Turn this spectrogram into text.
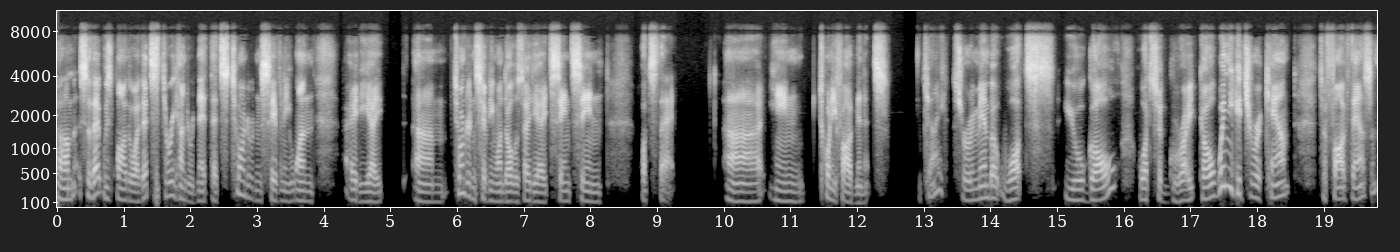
Um, so that was, by the way, that's 300 net, that's 271.88, um, $271.88 in, what's that? Uh, in 25 minutes, okay? So remember what's your goal, what's a great goal. When you get your account to 5,000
